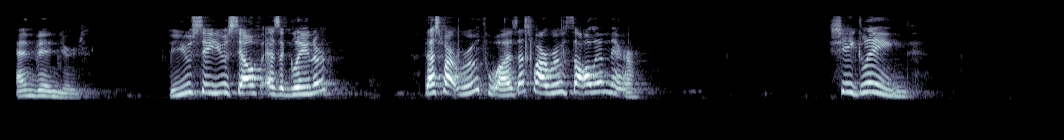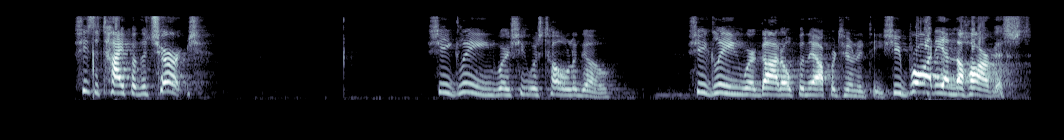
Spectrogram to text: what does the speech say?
and vineyard. Do you see yourself as a gleaner? That's what Ruth was. That's why Ruth's all in there. She gleaned. She's a type of the church. She gleaned where she was told to go. She gleaned where God opened the opportunity. She brought in the harvest.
